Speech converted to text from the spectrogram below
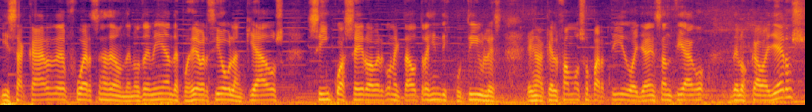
y sacar fuerzas de donde no tenían después de haber sido blanqueados 5 a 0, haber conectado tres indiscutibles en aquel famoso partido allá en Santiago de los Caballeros.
